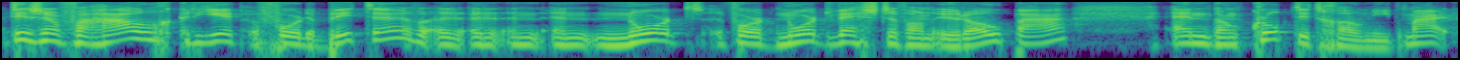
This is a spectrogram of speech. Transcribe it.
Het is een verhaal gecreëerd voor de Britten, een, een, een Noord, voor het noordwesten van Europa. En dan klopt dit gewoon niet. Maar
